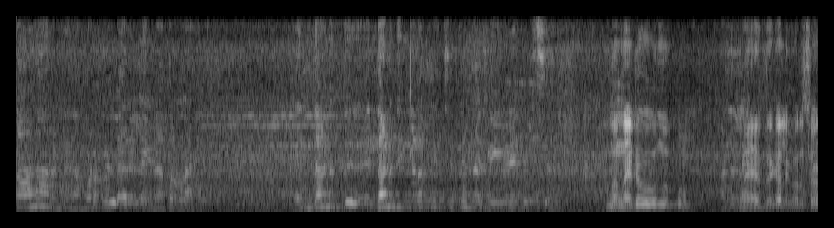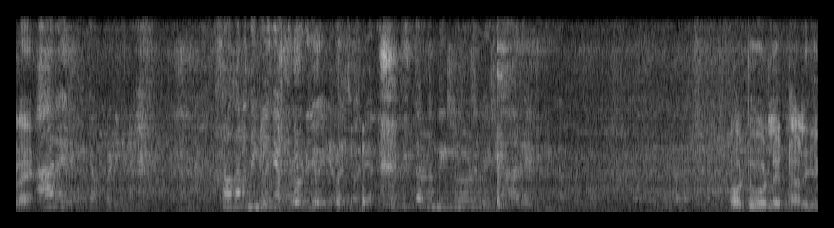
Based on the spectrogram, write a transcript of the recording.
കാണാറുണ്ട്. നമ്മുടെ പിള്ളേരല്ല ഇതിനകത്തുള്ള. എന്താണ് എന്താണ് നിങ്ങളുടെ ചിന്ത ഗെയിമിനെ കുറിച്ച്? നന്നായിട്ട് പോകുന്നു ഇപ്പം. നേരത്തെ കാലം കുറച്ചുകൂടെ ആരായിരിക്കും കപ്പടിക്കുന്നത് സാധാരണ നിങ്ങൾ ഞങ്ങളോട് ചോദിക്കുന്ന ചോദ്യം. ഇത്തവണ നിങ്ങളോട് ചോദിക്കും ആരായിരിക്കും കപ്പടിക്കുന്നത് വോട്ട് കൂടുതലിടുന്ന ആൾ ആണല്ലേ?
